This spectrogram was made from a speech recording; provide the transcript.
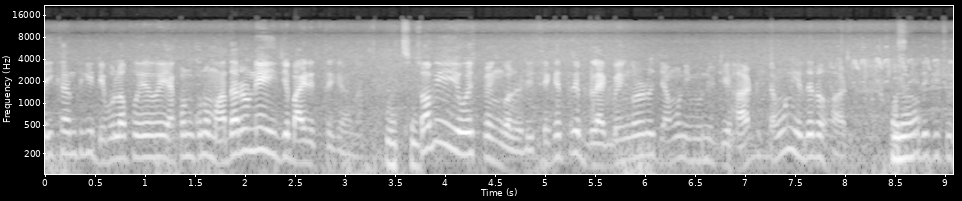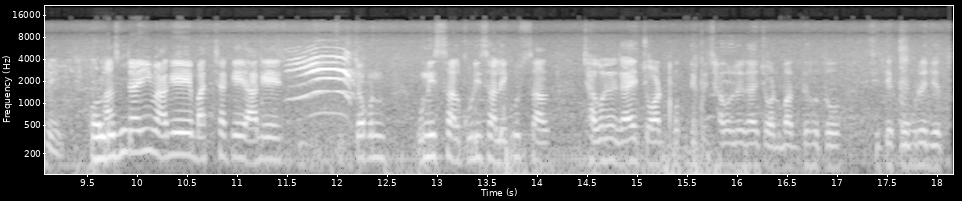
সেইখান থেকে ডেভেলপ হয়ে হয়ে এখন কোনো মাদারও নেই যে বাইরের থেকে আনা। আচ্ছা। সবই ওয়েস্ট বেঙ্গলেরই সেক্ষেত্রে ব্ল্যাক বেঙ্গলেরও যেমন ইমিউনিটি হার্ড তেমন এদেরও হার্ড মানে অসুবিধা কিছু নেই। ফার্স্ট টাইম আগে বাচ্চাকে আগে যখন উনিশ সাল কুড়ি সাল একুশ সাল ছাগলের গায়ে চট প্রত্যেকটা ছাগলের গায়ে চট বাঁধতে হতো শীতে কুকুরে যেত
